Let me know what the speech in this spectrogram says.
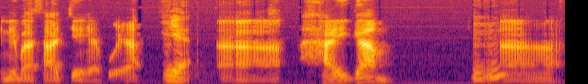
ini bahasa Aceh ya bu ya. Iya. Ah, Haigam, Mm-mm. ah,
